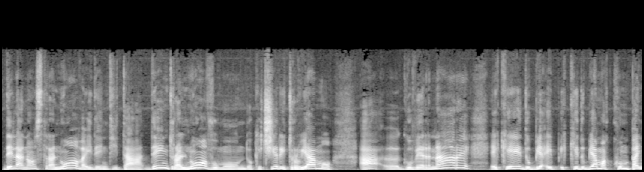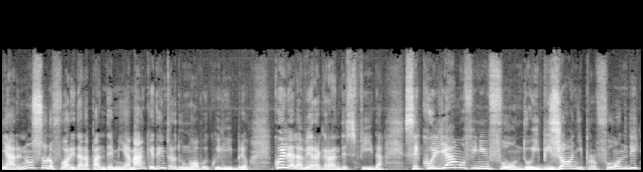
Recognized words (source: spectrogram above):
della nostra nuova identità dentro al nuovo mondo che ci ritroviamo a eh, governare e che, dobbia- e che dobbiamo accompagnare non solo fuori dalla pandemia, ma anche dentro ad un nuovo equilibrio. Quella è la vera grande sfida. Se cogliamo fino in fondo fondo i bisogni profondi,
